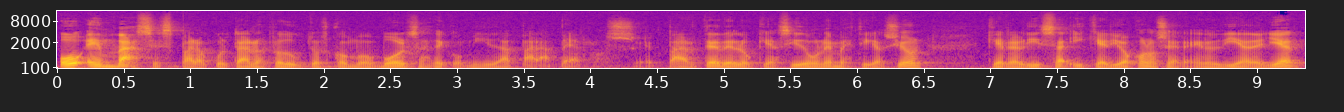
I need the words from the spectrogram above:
o envases para ocultar los productos como bolsas de comida para perros. Eh, parte de lo que ha sido una investigación que realiza y que dio a conocer en el día de ayer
